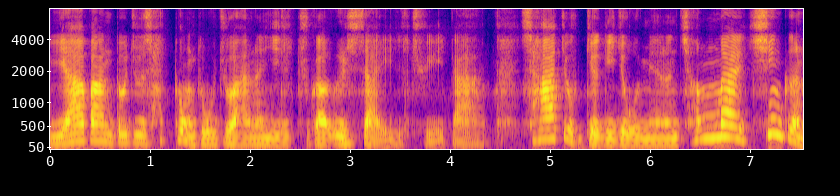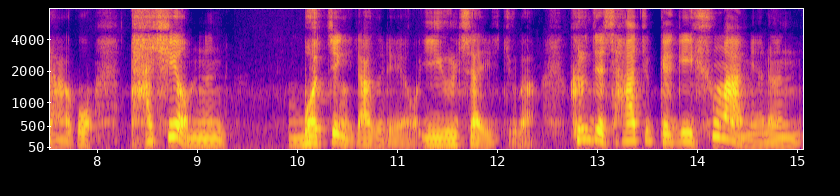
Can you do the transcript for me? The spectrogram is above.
야반도주, 사통 도주하는 일주가 을사일주이다. 사주격이 좋으면 정말 친근하고 다시 없는 멋쟁이다 그래요. 이 을사일주가. 그런데 사주격이 흉하면은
